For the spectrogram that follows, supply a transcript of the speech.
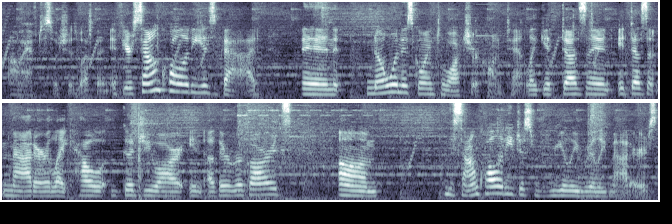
oh I have to switch his weapon. If your sound quality is bad, then no one is going to watch your content. Like it doesn't it doesn't matter like how good you are in other regards. Um, the sound quality just really really matters.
